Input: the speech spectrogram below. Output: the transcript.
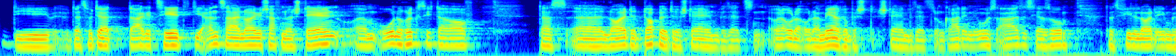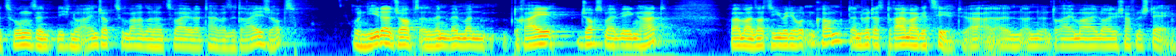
die, das wird ja da gezählt, die Anzahl neu geschaffener Stellen, ähm, ohne Rücksicht darauf, dass äh, Leute doppelte Stellen besetzen oder, oder, oder mehrere Stellen besetzen. Und gerade in den USA ist es ja so, dass viele Leute eben gezwungen sind, nicht nur einen Job zu machen, sondern zwei oder teilweise drei Jobs. Und jeder Jobs, also wenn, wenn man drei Jobs meinetwegen hat, weil man sonst nicht über die Runden kommt, dann wird das dreimal gezählt, ja, an, an dreimal neu geschaffene Stellen.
